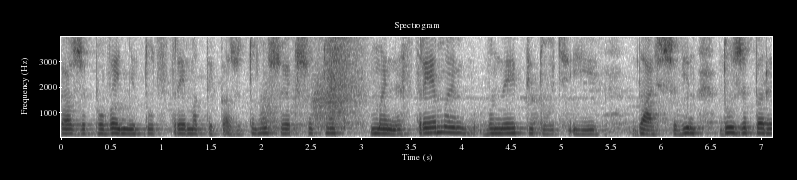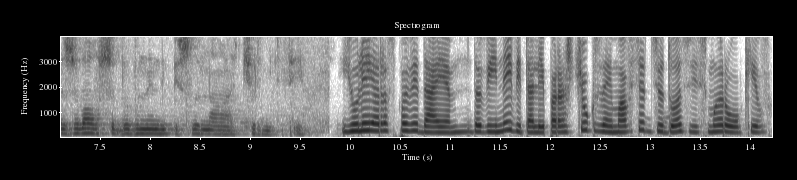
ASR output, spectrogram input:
Каже, повинні тут стримати. Каже, тому що якщо тут ми не стримаємо, вони підуть і далі. Він дуже переживав, щоб вони не пішли на Чернівці. Юлія розповідає, до війни Віталій Паращук займався дзюдо з 8 років.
